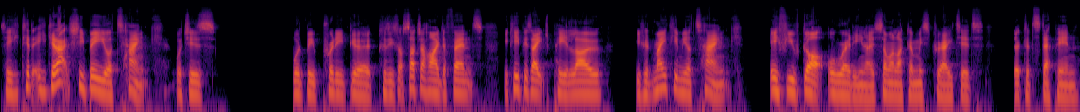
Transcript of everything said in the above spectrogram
So he could, he could actually be your tank, which is would be pretty good because he's got such a high defense. You keep his HP low. You could make him your tank if you've got already, you know, someone like a miscreated that could step in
